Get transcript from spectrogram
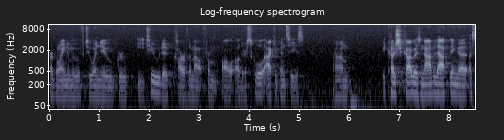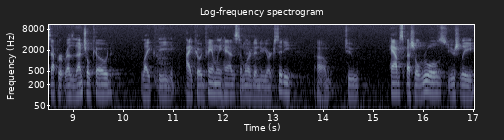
are going to move to a new group E2 to carve them out from all other school occupancies. Um, because Chicago is not adopting a, a, separate residential code like the I-code family has, similar to New York City, um, to have special rules, usually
